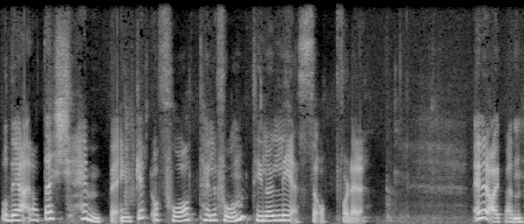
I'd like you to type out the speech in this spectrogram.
Og det er at det er kjempeenkelt å få telefonen til å lese opp for dere. Eller iPaden.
